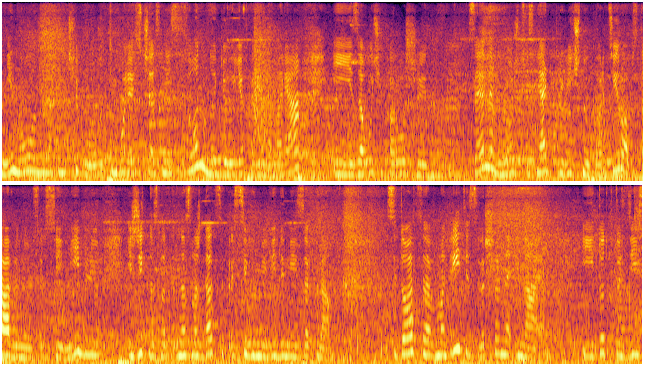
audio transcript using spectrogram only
ни номеров, ничего. Вот тем более сейчас не сезон, многие уехали на моря, и за очень хорошие цены вы можете снять приличную квартиру, обставленную со всей мебелью, и жить, наслаждаться красивыми видами из окна. Ситуация в Мадриде совершенно иная. И тот, кто здесь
